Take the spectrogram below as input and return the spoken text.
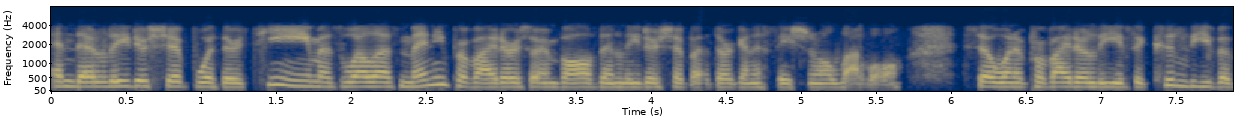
and their leadership with their team, as well as many providers are involved in leadership at the organizational level. So when a provider leaves, it could leave a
